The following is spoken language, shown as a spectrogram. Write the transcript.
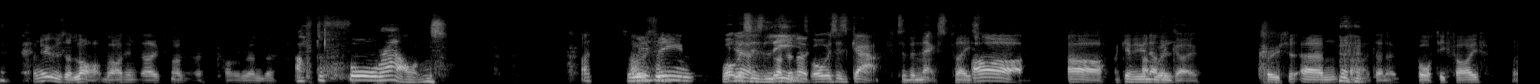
I knew it was a lot, but I didn't know. I don't know. Can't remember. After four rounds. I- so I've seen. What was his lead? What was his gap to the next place? Ah, ah, I'll give you that another was- go. crucial. Um, oh, I don't know. 45. Uh,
